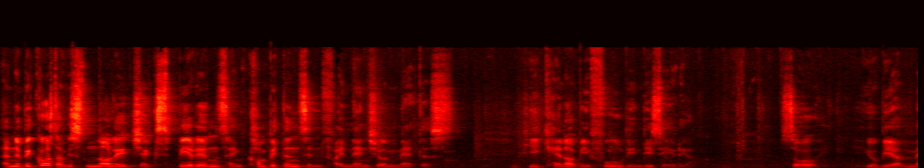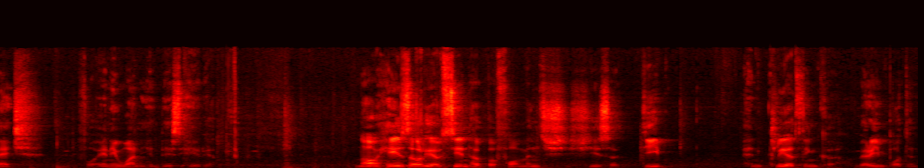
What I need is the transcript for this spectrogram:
And because of his knowledge, experience, and competence in financial matters, he cannot be fooled in this area. So he'll be a match for anyone in this area. Now, Hazel, you have seen her performance. She's a deep and clear thinker, very important.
